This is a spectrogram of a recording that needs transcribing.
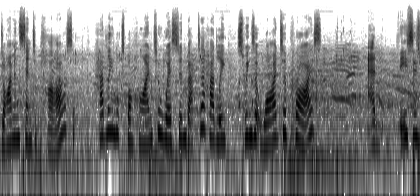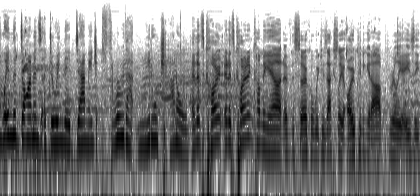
Diamond centre pass. Hadley looks behind to Weston, back to Hadley, swings it wide to Price. And this is when the Diamonds are doing their damage through that middle channel. And it's Con- and it's Koenen coming out of the circle, which is actually opening it up really easy.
